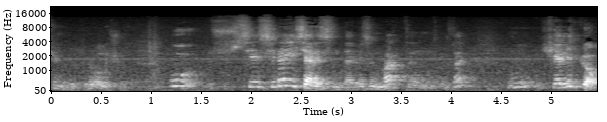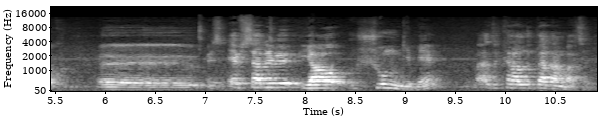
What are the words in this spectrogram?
tüm kültürü oluşuyor. Bu silsile içerisinde bizim baktığımızda şeylik yok. E, efsanevi Yao Shun gibi bazı krallıklardan bahsedilir.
